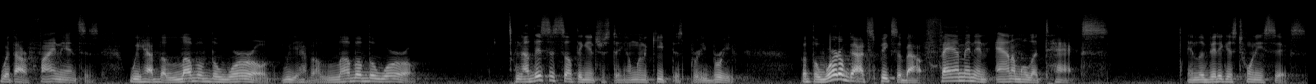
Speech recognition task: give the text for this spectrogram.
with our finances. We have the love of the world. We have a love of the world. Now, this is something interesting. I'm going to keep this pretty brief. But the Word of God speaks about famine and animal attacks in Leviticus 26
